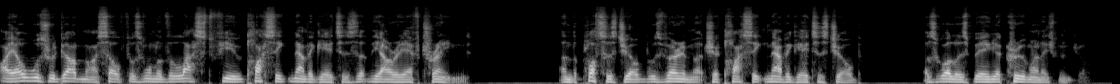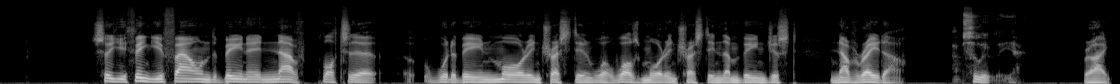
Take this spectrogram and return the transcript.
I always regard myself as one of the last few classic navigators that the RAF trained. And the plotter's job was very much a classic navigator's job, as well as being a crew management job. So you think you found being a nav plotter would have been more interesting, well, was more interesting than being just nav radar? Absolutely, yeah. Right.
